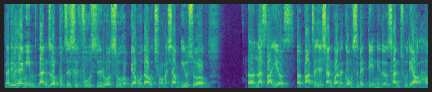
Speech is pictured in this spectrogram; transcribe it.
那列入黑名单之后，不只是富时罗素和标普道琼了，像比如说。呃，纳斯达也有呃，把这些相关的公司被点名都删除掉了哈。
